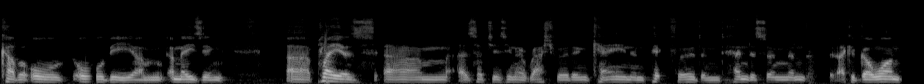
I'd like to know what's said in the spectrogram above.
cover all all the um, amazing uh, players um, such as you know Rashford and Kane and Pickford and Henderson and I could go on,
